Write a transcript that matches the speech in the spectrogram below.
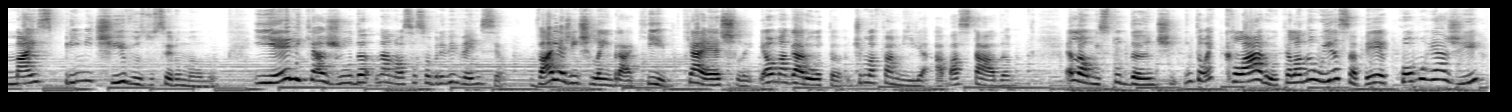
mais primitivos do ser humano. E ele que ajuda na nossa sobrevivência. Vale a gente lembrar aqui que a Ashley é uma garota de uma família abastada, ela é uma estudante, então é claro que ela não ia saber como reagir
